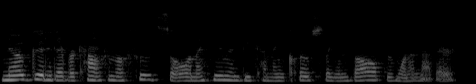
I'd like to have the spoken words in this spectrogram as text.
no good had ever come from a food soul and a human becoming closely involved with one another.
